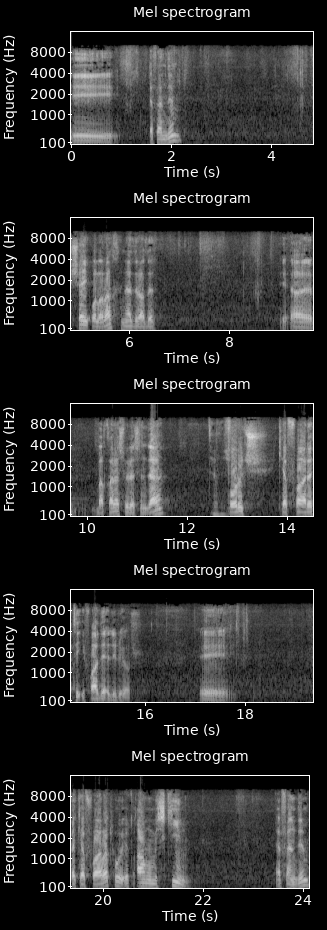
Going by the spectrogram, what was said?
Ee, efendim şey olarak nedir adı? Ee, Bakara suresinde Evet hocam. oruç kefareti ifade ediliyor. Ee, Fekeffaretu it'amu miskin. Efendim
